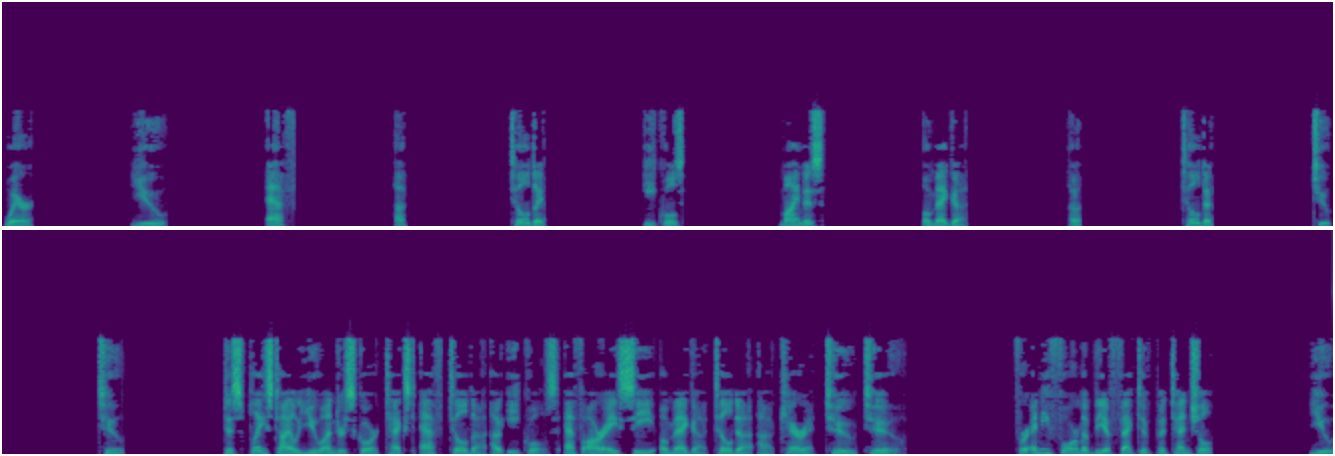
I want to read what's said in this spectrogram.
where u f a tilde equals minus omega a tilde 2 2 Display style u underscore text f tilde a equals frac omega tilde a caret 2 2. For any form of the effective potential u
